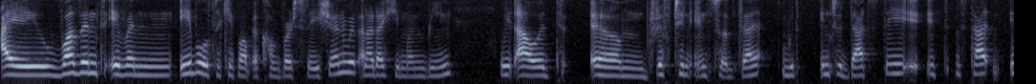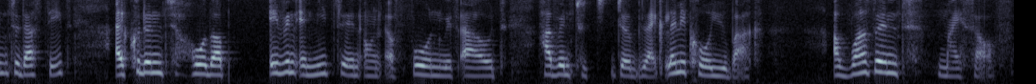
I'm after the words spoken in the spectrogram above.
I wasn't even able to keep up a conversation with another human being without um, drifting into that with, into that state it start into that state. I couldn't hold up even a meeting on a phone without having to, to like let me call you back. I wasn't myself,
